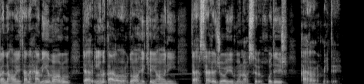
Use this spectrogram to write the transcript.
و نهایتا همه ما رو در این قرارگاه کیهانی در سر جای مناسب خودش قرار میده.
